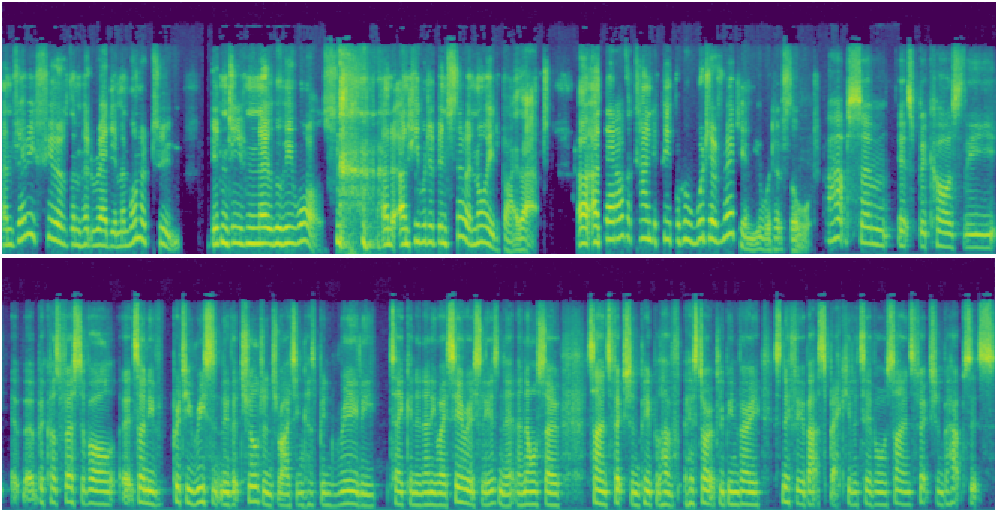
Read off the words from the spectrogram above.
and very few of them had read him, and one or two didn't even know who he was. and, and he would have been so annoyed by that. Uh, they are the kind of people who would have read him. You would have thought. Perhaps um, it's because the uh, because first of all, it's only pretty recently that children's writing has been really taken in any way seriously, isn't it? And also, science fiction people have historically been very sniffy about speculative or science fiction. Perhaps it's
